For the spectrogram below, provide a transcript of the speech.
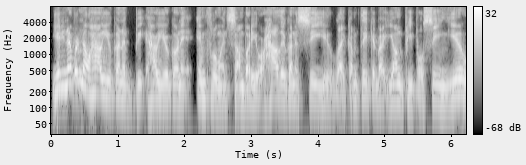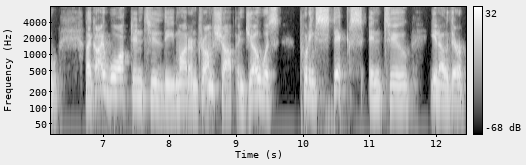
You never know how you're going to be, how you're going to influence somebody or how they're going to see you. Like I'm thinking about young people seeing you. Like I walked into the modern drum shop and Joe was putting sticks into, you know, their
